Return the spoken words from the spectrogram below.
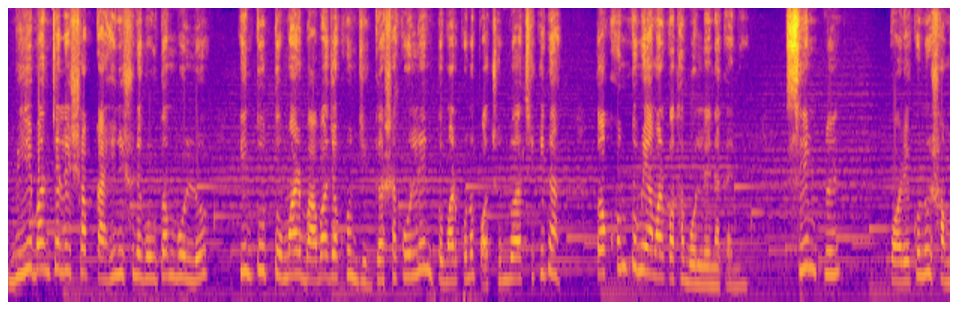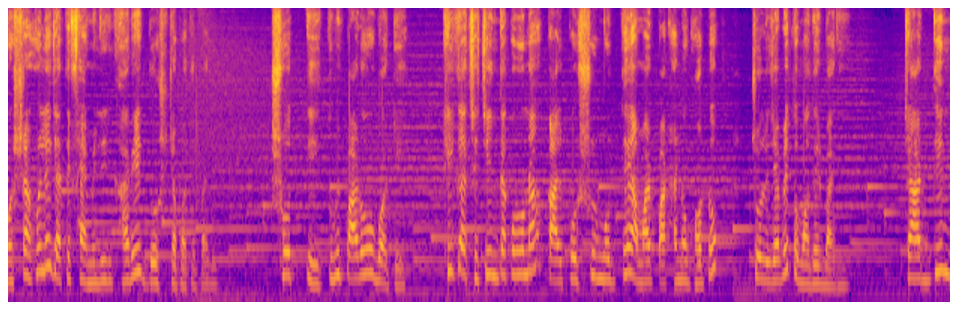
বিয়ে বাঞ্চালের সব কাহিনী শুনে গৌতম বলল কিন্তু তোমার বাবা যখন জিজ্ঞাসা করলেন, তোমার কোনো পছন্দ আছে কি না তখন তুমি আমার কথা বললে না কেন? সিম্পল পরে কোনো সমস্যা হলে যাতে ফ্যামিলির ঘাড়ে দোষ চাপাতে পারি। সত্যি, তুমি পারো বটে। ঠিক আছে, চিন্তা করো না, কাল পরশুর মধ্যে আমার পাঠানো ঘটক চলে যাবে তোমাদের বাড়ি। চার দিন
